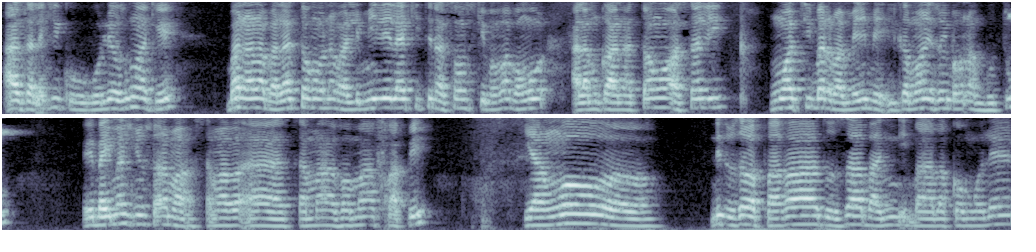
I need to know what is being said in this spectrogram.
azalaki kolia ozomona ke Bana wana bala tongo wana balmilelaki te na sens que mama bango alamukaka na tongo asali mwati bana bameli me likambo wana ezwaki bango na butu e ba image nyonso wana ma, ça m'a euh, ça m'a vraiment frappé yango euh, nde toza baparent toza bacongolais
